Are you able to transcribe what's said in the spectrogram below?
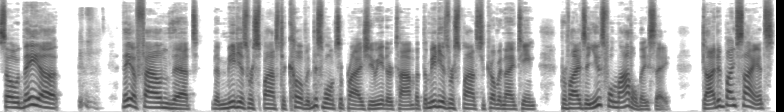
So they, uh, they have found that the media's response to COVID, this won't surprise you either, Tom, but the media's response to COVID 19 provides a useful model, they say. Guided by science,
